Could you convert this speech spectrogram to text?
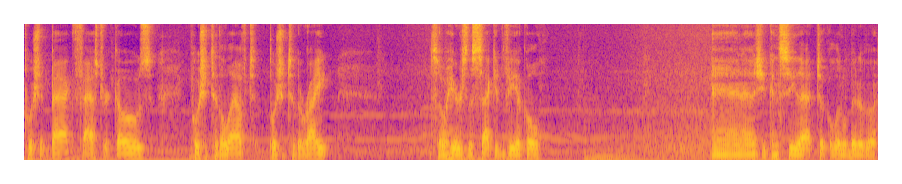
Push it back, the faster it goes. Push it to the left, push it to the right. So here's the second vehicle as you can see that took a little bit of a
